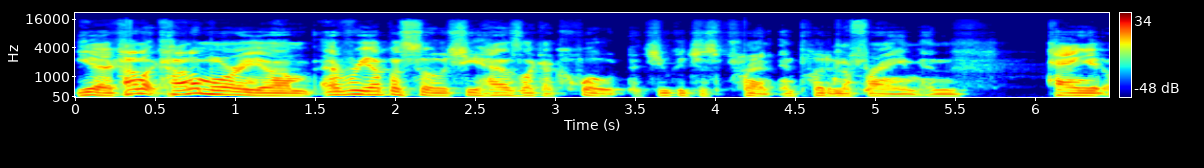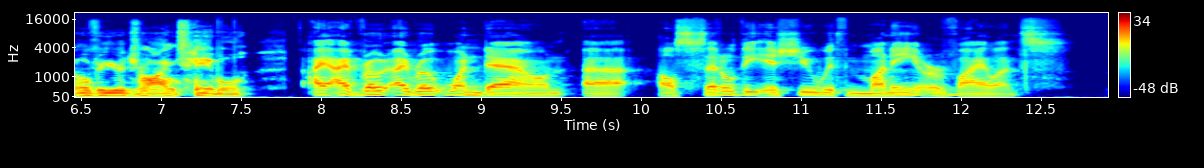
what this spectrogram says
Yeah, Kana, Kanamori. Um, every episode she has like a quote that you could just print and put in a frame and hang it over your drawing table. I, I wrote I wrote one down. Uh, I'll settle the issue with money or violence.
